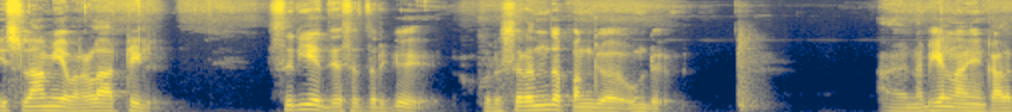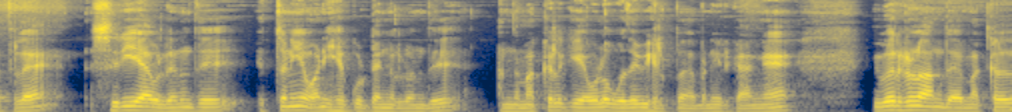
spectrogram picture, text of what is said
இஸ்லாமிய வரலாற்றில் சிறிய தேசத்திற்கு ஒரு சிறந்த பங்கு உண்டு. நபிகள் நாயகம் காலத்தில் சிரியாவிலிருந்து எத்தனையோ வணிக கூட்டங்கள் வந்து அந்த மக்களுக்கு எவ்வளோ உதவிகள் ப பண்ணியிருக்காங்க. இவர்களும் அந்த மக்கள்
